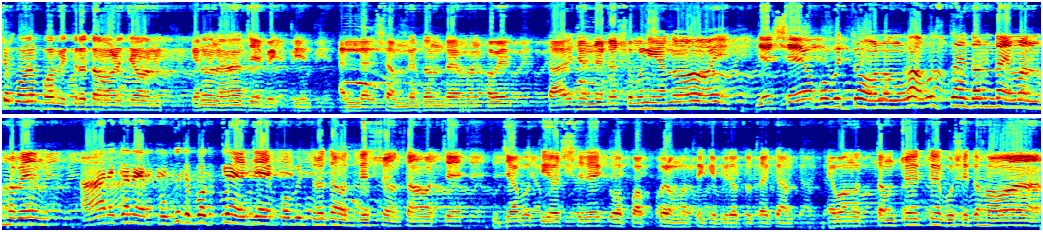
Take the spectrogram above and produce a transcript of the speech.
চোপড় পবিত্রতা অর্জন। কেননা যে ব্যক্তি আল্লাহর সামনে দণ্ডায়মান হবে, তার জন্য এটা শোভনীয় নয় যে সে অপবিত্র অনঙ্গ অবস্থায় দণ্ডায়মান হবে। আর এখানে প্রকৃতপক্ষে যে পবিত্রতা উদ্দেশ্য তা হচ্ছে যাবতীয় শিরেক ও পাপকর্ম থেকে বিরত থাকা এবং উত্তম চরিত্রে ভূষিত হওয়া।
